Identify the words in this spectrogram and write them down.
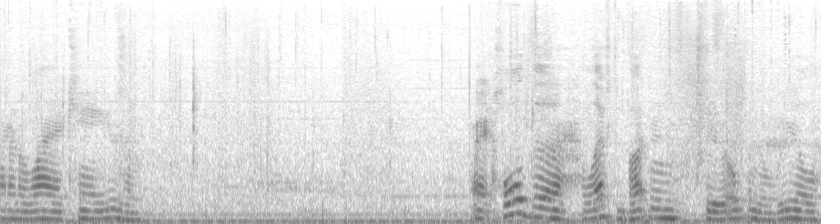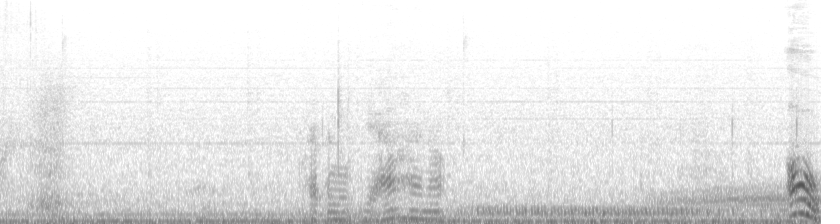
I don't know why I can't use him. Alright, hold the left button to open the wheel. Yeah, I know. Oh,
